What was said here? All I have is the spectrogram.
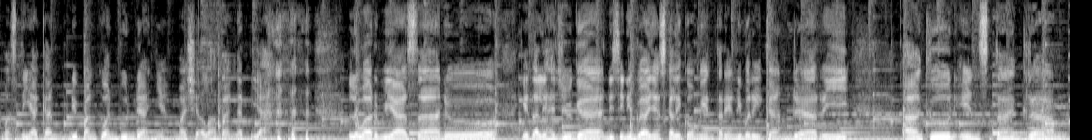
Mesti akan di pangkuan bundanya Masya Allah banget ya Luar biasa, aduh. Kita lihat juga di sini banyak sekali komentar yang diberikan dari akun Instagram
